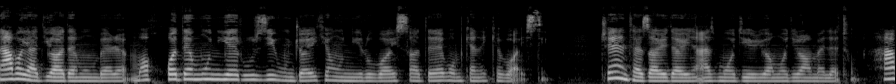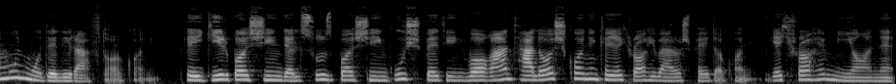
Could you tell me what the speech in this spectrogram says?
نباید یادمون بره ما خودمون یه روزی اونجایی که اون نیرو وایساده ممکنه که وایسیم. چه انتظاری دارین از مدیر یا مدیر عاملتون؟ همون مدلی رفتار کنیم پیگیر باشین دلسوز باشین گوش بدین واقعا تلاش کنین که یک راهی براش پیدا کنین. یک راه میانه.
